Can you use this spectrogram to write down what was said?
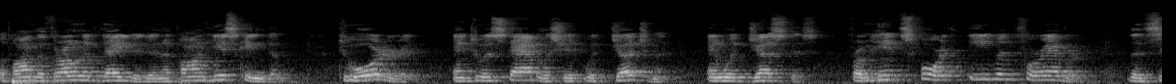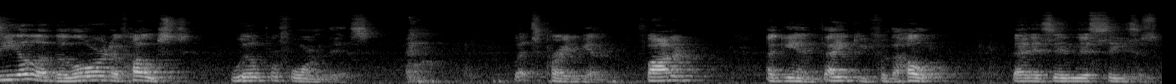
upon the throne of David and upon his kingdom, to order it and to establish it with judgment and with justice from henceforth even forever. The zeal of the Lord of hosts will perform this. Let's pray together. Father, again, thank you for the hope that is in this season.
